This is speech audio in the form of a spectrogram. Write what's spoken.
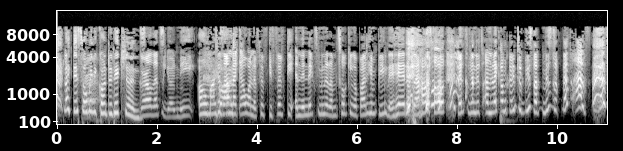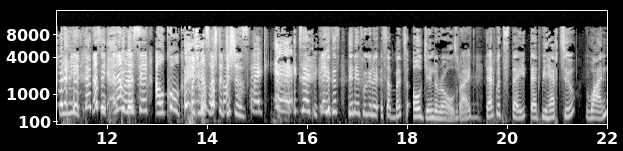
like there's so many contradictions. Girl, that's you and me. Oh my god. Because I'm like, I want a 50-50 and the next minute I'm talking about him being the head of the household. next minute I'm like, I'm going to be submissive. That's us. That's me. That's That's, me. And I'm to say, I'll cook, but you must wash the dishes. Like, eh. exactly. because then if we're going to submit to all gender roles, right, that would state that we have to, one,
